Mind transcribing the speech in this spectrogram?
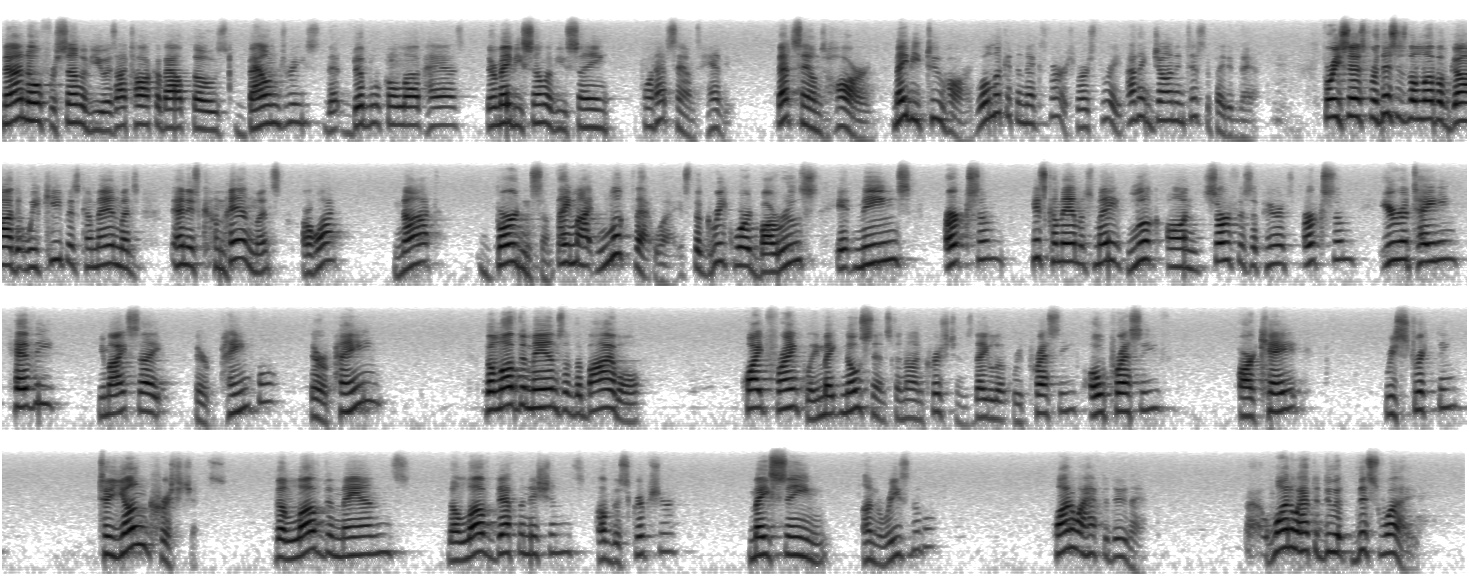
Now, I know for some of you, as I talk about those boundaries that biblical love has, there may be some of you saying, Boy, that sounds heavy. That sounds hard. Maybe too hard. Well, look at the next verse, verse 3. I think John anticipated that. For he says, For this is the love of God that we keep his commandments, and his commandments are what? Not burdensome. They might look that way. It's the Greek word baros. It means irksome. His commandments may look on surface appearance irksome, irritating, heavy. You might say they're painful, they're a pain. The love demands of the Bible quite frankly, make no sense to non Christians. They look repressive, oppressive, archaic, restricting. To young Christians, the love demands, the love definitions of the Scripture may seem unreasonable. Why do I have to do that? Uh, why do I have to do it this way?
